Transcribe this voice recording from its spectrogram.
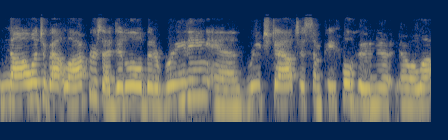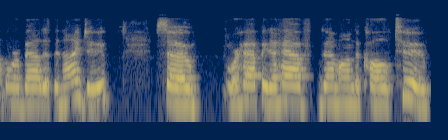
knowledge about lockers. I did a little bit of reading and reached out to some people who know, know a lot more about it than I do. So we're happy to have them on the call too.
